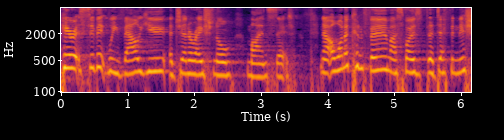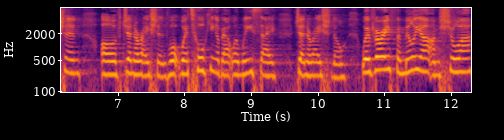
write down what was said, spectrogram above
Here at Civic, we value a generational mindset. Now, I want to confirm, I suppose, the definition of generations, what we're talking about when we say generational. We're very familiar, I'm sure,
